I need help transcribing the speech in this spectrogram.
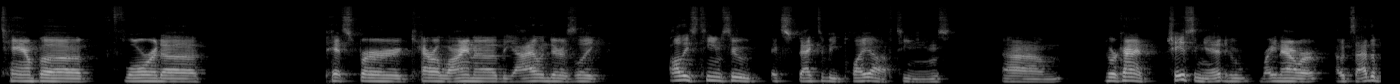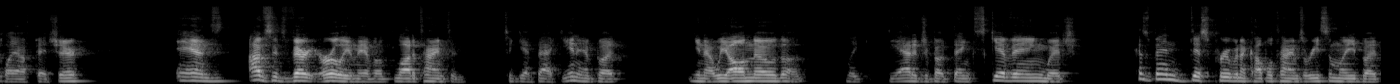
Tampa, Florida, Pittsburgh, Carolina, the Islanders, like all these teams who expect to be playoff teams, um, who are kind of chasing it, who right now are outside the playoff picture. And obviously, it's very early, and they have a lot of time to to get back in it. But you know, we all know the like the adage about Thanksgiving, which has been disproven a couple times recently. But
